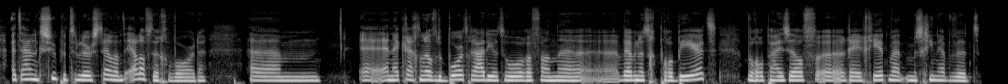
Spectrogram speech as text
Uiteindelijk super teleurstellend elfde geworden. Ehm, eh, en hij krijgt dan over de boordradio te horen van... eh, we hebben het geprobeerd. Waarop hij zelf eh, reageert met... misschien hebben we het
